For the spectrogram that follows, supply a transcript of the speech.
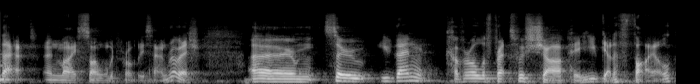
that, and my song would probably sound rubbish. Um, so you then cover all the frets with Sharpie, you get a file,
